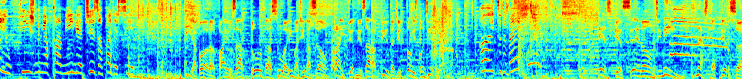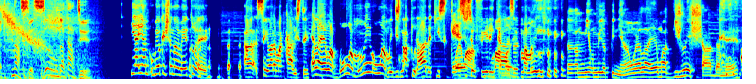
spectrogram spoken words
Eu fiz minha família desaparecer. E agora vai usar toda a sua imaginação para infernizar a vida de dois bandidos. Oi, tudo bem? Esqueceram de mim. Nesta terça, na sessão da tarde. E aí a- o meu questionamento é: a senhora McAllister, ela é uma boa mãe ou uma mãe desnaturada que esquece é o uma seu filho em casa? Uma mãe. Na minha humilde opinião, ela é uma desleixada, né?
